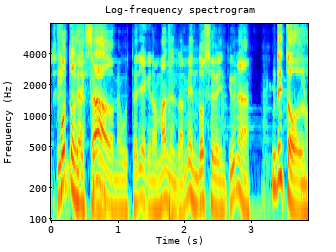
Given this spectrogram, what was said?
¿sí? Fotos de asado, me gustaría que nos manden también. 12, 21. De todo,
